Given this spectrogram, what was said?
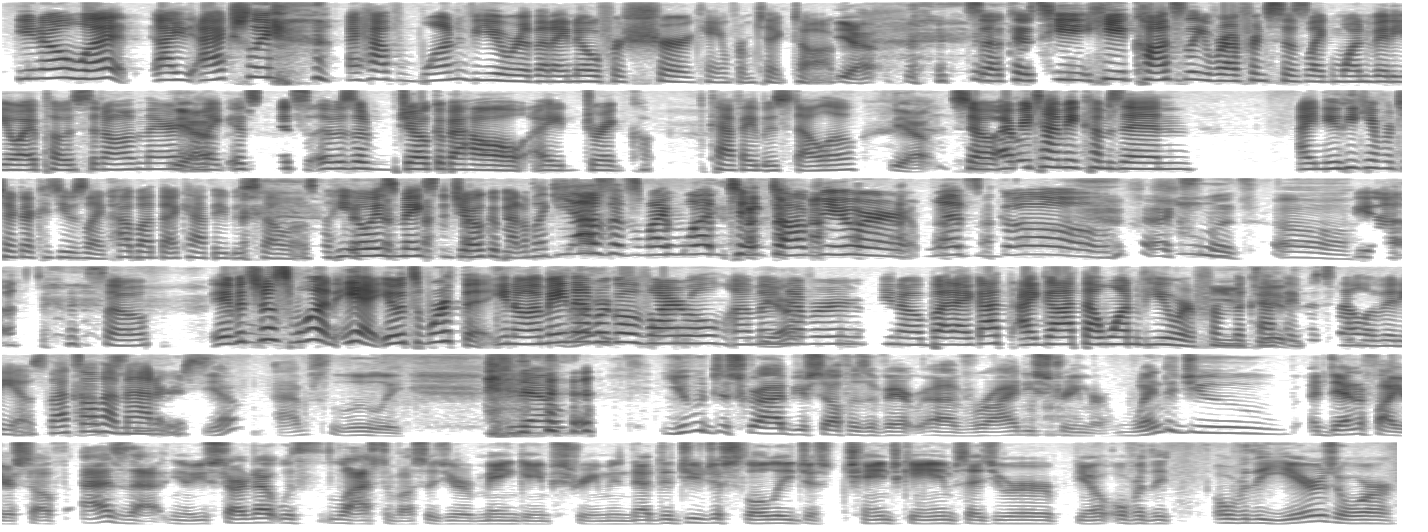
You know what? I actually, I have one viewer that I know for sure came from TikTok. Yeah. so because he he constantly references like one video I posted on there. Yeah. Like it's it's it was a joke about how I drink Cafe Bustelo. yeah. So every time he comes in, I knew he came from TikTok because he was like, "How about that Cafe Bustelo?" So he always makes a joke about. it. I'm like, "Yes, that's my one TikTok viewer. Let's go." Excellent. Oh. Yeah. So if it's just one, yeah, it's worth it. You know, I may never go viral. I may Yeah. never, you know, but I got I got that one viewer from You the Cafe did. Bustelo So That's all that matters. Yep, absolutely. So now, you would describe yourself as a var- uh, variety streamer. When did you identify yourself as that? You know, you started out with Last of Us as your main game stream, and Now, did you just slowly just change games as you were, you know, over the over the years, or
